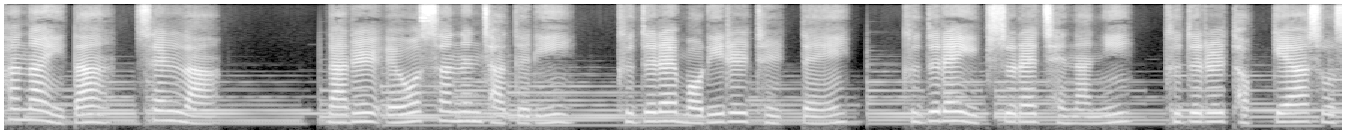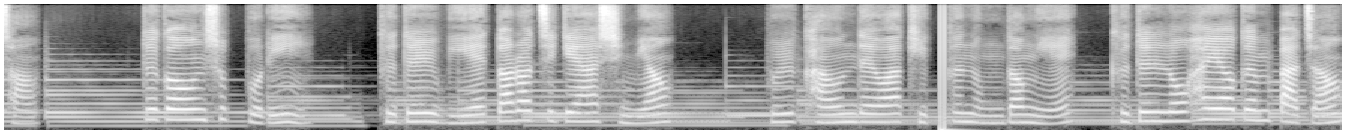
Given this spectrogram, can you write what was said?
하나이다 셀라. 나를 애워싸는 자들이 그들의 머리를 들 때에 그들의 입술에 재난이 그들을 덮게 하소서. 뜨거운 숯불이 그들 위에 떨어지게 하시며 불 가운데와 깊은 웅덩이에 그들로 하여금 빠져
